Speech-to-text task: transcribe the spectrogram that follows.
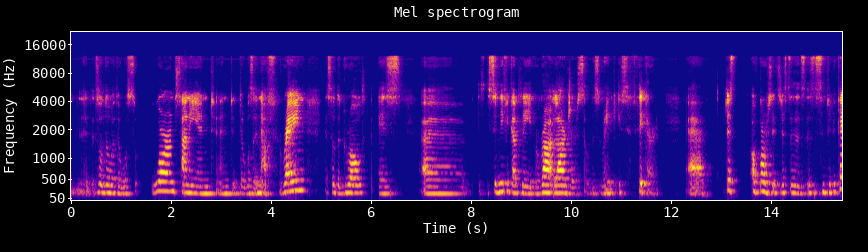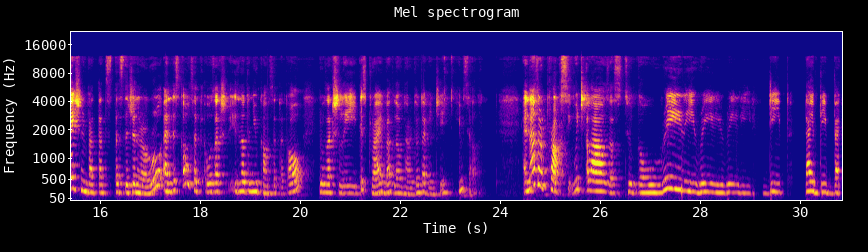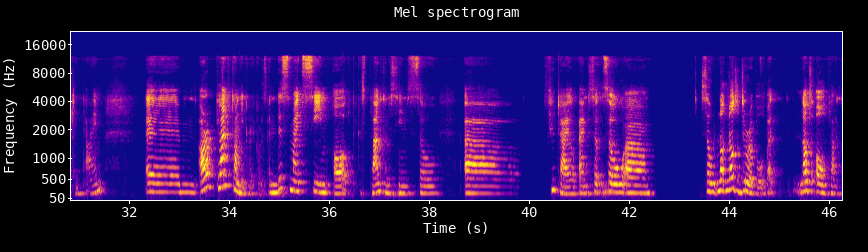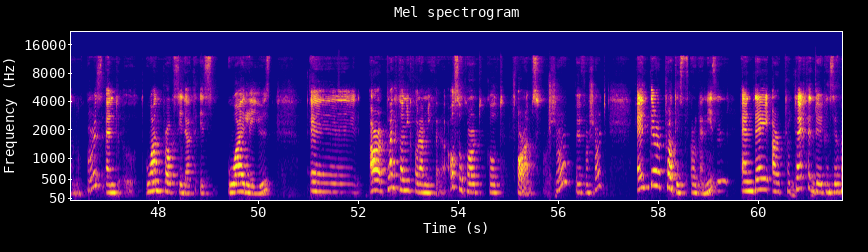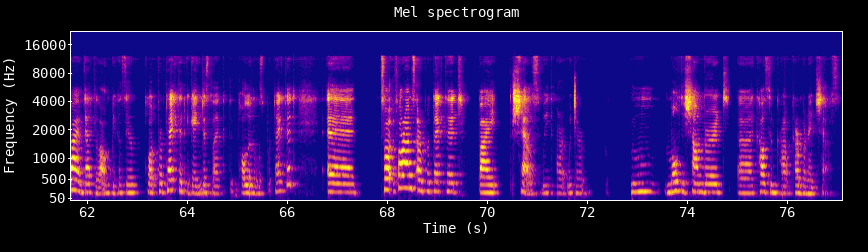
so the weather was warm, sunny, and and there was enough rain, so the growth is uh, significantly larger. So this ring is thicker. Uh, just of course, it's just a, a, simplification, but that's that's the general rule. And this concept was actually is not a new concept at all. It was actually described by Leonardo da Vinci himself. Another proxy which allows us to go really, really, really deep dive deep back in time, um, are planktonic records. And this might seem odd because plankton seems so uh, futile and so so um, so not not durable, but not all plankton, of course. And one proxy that is widely used uh, are planktonic foraminifera, also called called forams for sure uh, for short. And they're protist organism, and they are protected. They can survive that long because they're protected again, just like the pollen was protected. Uh, for, forams are protected by shells, which are which are multi-chambered uh, calcium car carbonate shells.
